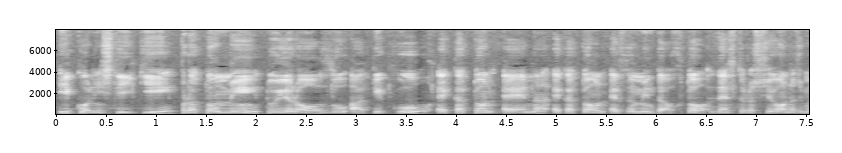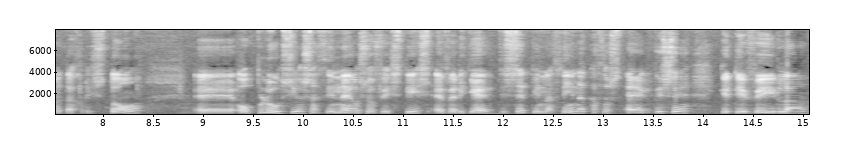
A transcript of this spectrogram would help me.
Εικονιστική προτομή του Ηρώδου Αττικού 101-178 δεύτερος αιώνας μετά Χριστό ε, ο πλούσιος Αθηναίος σοφιστής ευεργέτησε την Αθήνα καθώς έκτισε και τη βίλα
